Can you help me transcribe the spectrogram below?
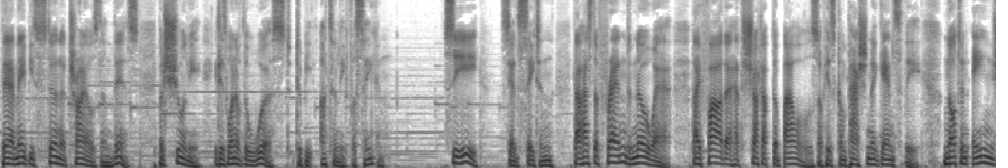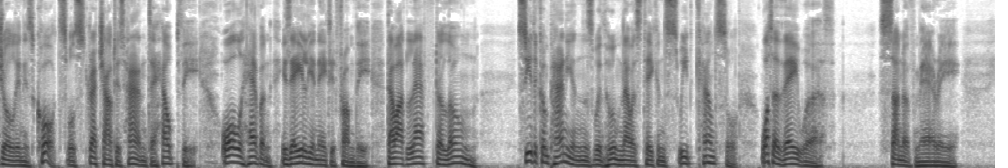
There may be sterner trials than this, but surely it is one of the worst to be utterly forsaken. See, said Satan, Thou hast a friend nowhere. Thy father hath shut up the bowels of his compassion against thee. Not an angel in his courts will stretch out his hand to help thee. All heaven is alienated from thee. Thou art left alone. See the companions with whom thou hast taken sweet counsel. What are they worth? Son of Mary,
